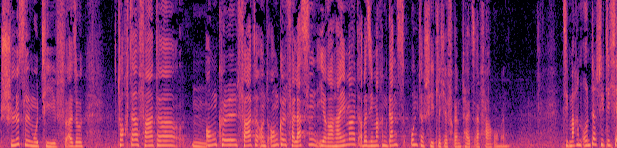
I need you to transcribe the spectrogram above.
Schlüsselmotiv. Also Tochter, Vater, Onkel, Vater und Onkel verlassen ihre Heimat, aber sie machen ganz unterschiedliche Fremdheitserfahrungen. Sie machen unterschiedliche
